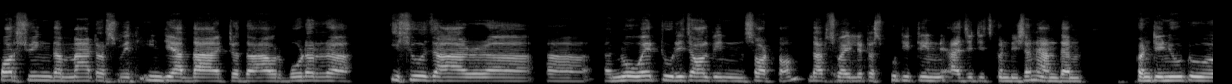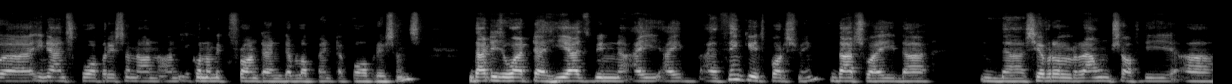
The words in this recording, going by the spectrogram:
pursuing the matters with India that the, our border uh, issues are uh, uh, nowhere to resolve in short term. That's why let us put it in as it is condition and then continue to enhance cooperation on, on economic front and development cooperations that is what uh, he has been I, I i think is pursuing that's why the, the several rounds of the uh,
